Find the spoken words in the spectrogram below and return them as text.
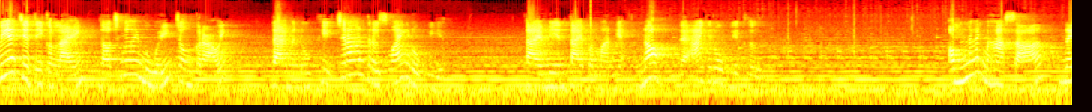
វាជាទីកន្លែងដ៏ឆ្ងាយមួយចុងក្រោយ ដែលមនុស្សភាគច្រើនត្រូវស្វែងរកវាតែមានតែប្រមាណអ្នកប៉ុណ្ណោះដែលអាចរកវាឃើញអំណាចមហាសាលនៃ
